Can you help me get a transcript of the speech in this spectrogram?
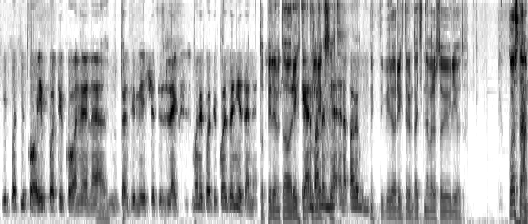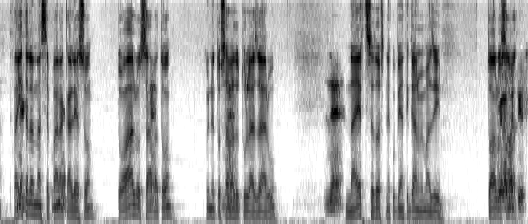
υποτικό, υποτικό, ναι, να μου τον θυμίσει τις λέξεις. Μόνο υποτικός δεν ήτανε. Το πήρε μετά ο Και Ρίχτερ αν τη πάμε λέξη. μια, να πάρουμε... Την πήρε ο Ρίχτερ μετά και την έβαλε στο βιβλίο του. Κώστα, θα Ναι. ήθελα να σε παρακαλέσω το άλλο Σάββατο, που είναι το Σάββατο του Λαζάρου, Ναι, να έρθεις εδώ στην εκπομπή να την κάνουμε μαζί. Το άλλο, Σάββατο, Γραμματής.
